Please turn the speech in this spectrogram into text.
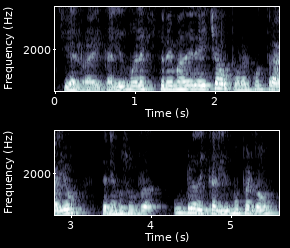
Si el radicalismo de la extrema derecha o por el contrario tenemos un, un radicalismo, perdón,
